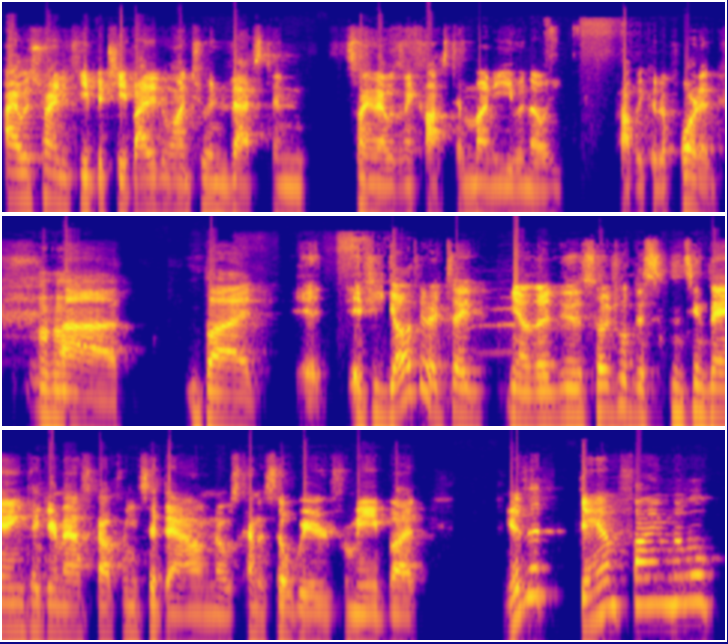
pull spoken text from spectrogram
I was trying to keep it cheap. I didn't want to invest in something that was going to cost him money, even though he probably could afford it. Mhm. Uh, but it, if you go there, it's a you know they do the social distancing thing. Take your mask off when you sit down. It was kind of so weird for me, but it's a damn fine little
